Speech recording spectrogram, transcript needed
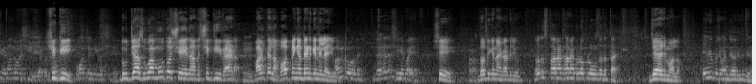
ਛੇੜਾਂ ਦਾ ਵਛੀ ਹੈ ਬਈ। ਛਿੱਗੀ। ਬਹੁਤ ਚੰਗੀ ਵਛੀ ਹੈ। ਦੂਜਾ ਸੂਆ ਮੂੰਹ ਤੋਂ ਛੇ ਦੰਦ ਛਿੱਗੀ ਵੈੜ। ਵਲ ਢੇਲਾਂ ਬਹੁਤ ਪਈਆਂ ਦਿਨ ਕਿੰਨੇ ਲੈ ਜੂ? ਆ ਵੀ ਤੋੜ ਦੇ। ਦੇਣੇ ਤੇ 6 ਪਏ ਆ। ਛੇ। ਹਾਂ। ਦੁੱਧ ਕਿੰਨਾ ਕੱਢ ਜੂ? ਦੁੱਧ 17 18 ਕਿਲੋ ਪਲੂਨ ਦਾ ਦਿੱਤਾ ਹੈ। ਜਾਇਜ਼ ਮੁੱਲ। ਇਹ ਵੀ 55 ਦੀ ਵੀ ਦੇ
